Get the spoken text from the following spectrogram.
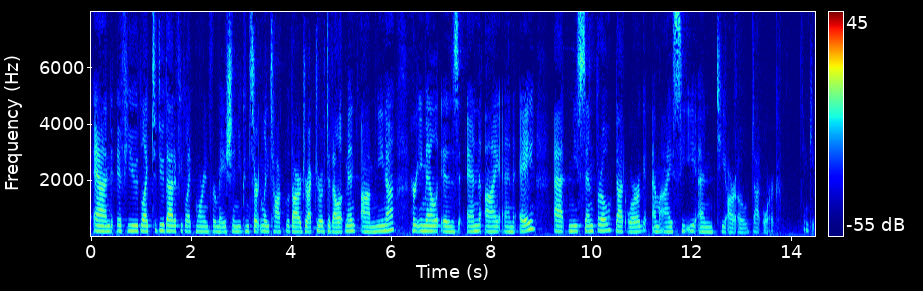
And if you'd like to do that, if you'd like more information, you can certainly talk with our Director of Development, um, Nina. Her email is N-I-N-A at micentro.org, M-I-C-E-N-T-R-O dot org. Thank you.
